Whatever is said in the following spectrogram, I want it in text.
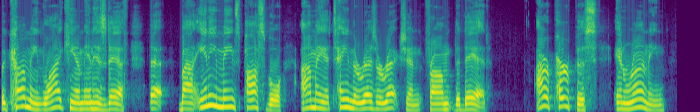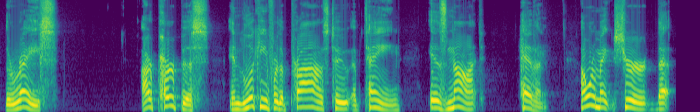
becoming like him in his death, that by any means possible I may attain the resurrection from the dead. Our purpose in running the race our purpose in looking for the prize to obtain is not heaven. I want to make sure that,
